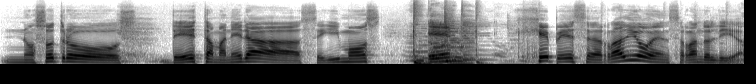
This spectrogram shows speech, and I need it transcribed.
Nosotros de esta manera seguimos en GPS Radio en Cerrando el Día.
